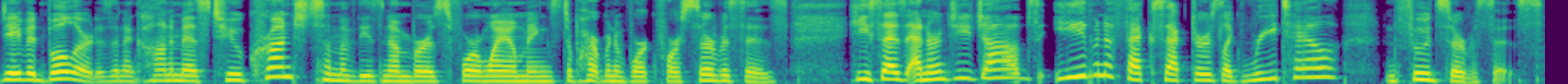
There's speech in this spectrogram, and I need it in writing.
David Bullard is an economist who crunched some of these numbers for Wyoming's Department of Workforce Services. He says energy jobs even affect sectors like retail and food services.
